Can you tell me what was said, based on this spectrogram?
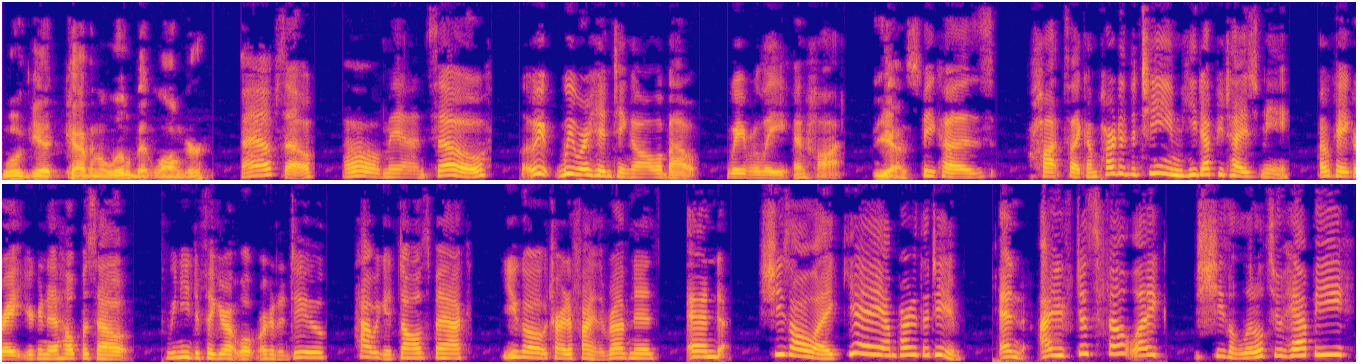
we'll get Kevin a little bit longer. I hope so. Oh man. So we we were hinting all about Waverly and Haught Yes. because Haught's like, I'm part of the team. He deputized me. Okay, great. You're gonna help us out. We need to figure out what we're gonna do, how we get dolls back. You go try to find the revenants. And she's all like, Yay, I'm part of the team. And I've just felt like she's a little too happy.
